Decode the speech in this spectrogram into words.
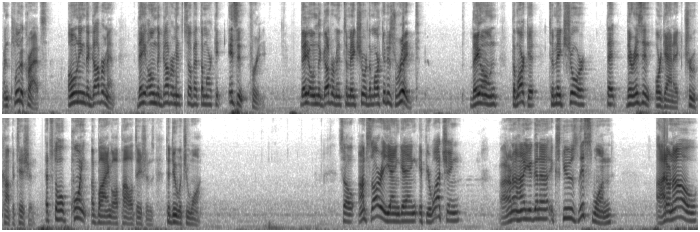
and plutocrats owning the government, they own the government so that the market isn't free. They own the government to make sure the market is rigged. They own the market to make sure that there isn't organic, true competition. That's the whole point of buying off politicians to do what you want. So I'm sorry, Yang Gang, if you're watching. I don't know how you're gonna excuse this one. I don't know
